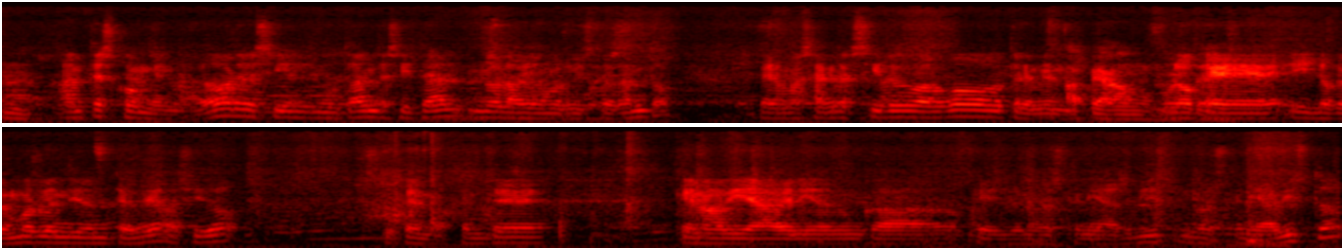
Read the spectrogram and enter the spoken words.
Mm. Antes con Vengadores y Mutantes y tal no lo habíamos visto tanto, pero Masacre ha sido algo tremendo. Ha pegado muy lo que, y lo que hemos vendido en TV ha sido estupendo. Gente que no había venido nunca, que yo no los tenía, no los tenía vistos.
